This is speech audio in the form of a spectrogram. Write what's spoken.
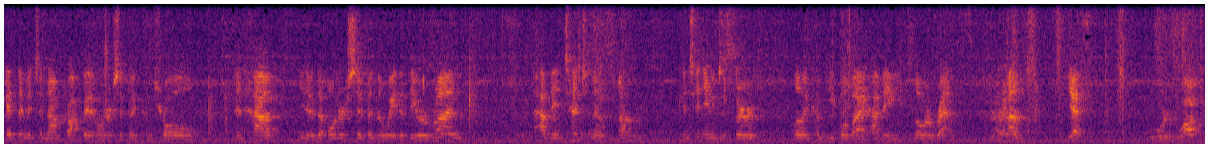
get them into nonprofit ownership and control and have, you know, the ownership and the way that they were run have the intention of um, continuing to serve low-income people by having lower rents. Can Um, Yes. The word blocking,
